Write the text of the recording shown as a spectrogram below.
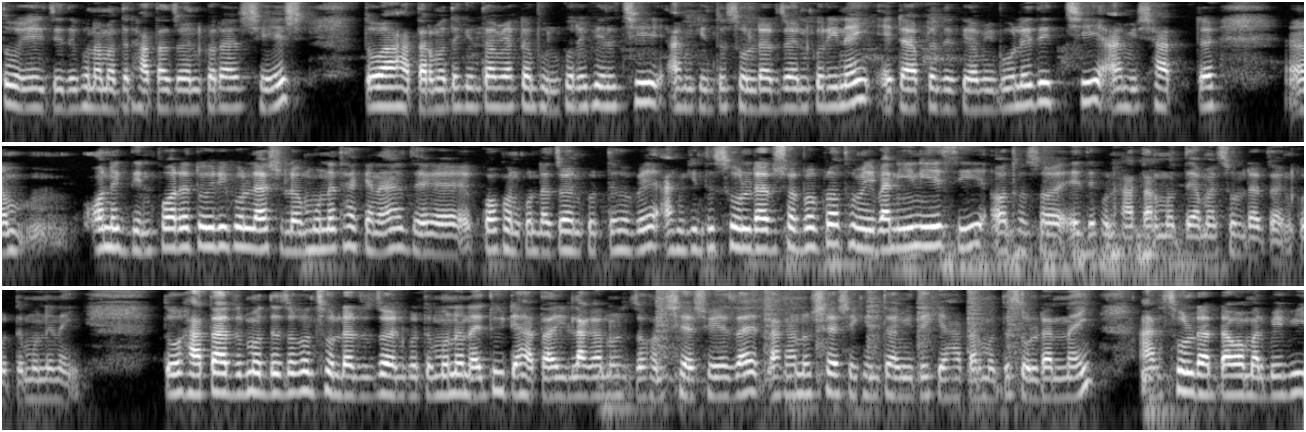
তো এই যে দেখুন, আমাদের হাতা জয়েন করা শেষ। তো হাতার মধ্যে কিন্তু আমি একটা ভুল করে ফেলছি। আমি কিন্তু শোল্ডার জয়েন করি নাই। এটা আপনাদেরকে আমি বলে দিচ্ছি। আমি শার্ট অনেক দিন পরে তৈরি করলে আসলে মনে থাকে না যে, কখন কোনটা জয়েন করতে হবে। আমি কিন্তু শোল্ডার সর্বপ্রথমেই বানিয়ে নিয়েছি। অথচ এই দেখুন, হাতার মধ্যে আমার শোল্ডার জয়েন করতে মনে নাই। তো হাতার মধ্যে যখন শোল্ডার জয়েন করতে মনে নাই, দুইটা হাতাই লাগানোর যখন শেষ হয়ে যায়, লাগানোর শেষে কিন্তু আমি দেখি হাতার মধ্যে শোল্ডার নাই। আর শোল্ডারটাও আমার বেবি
